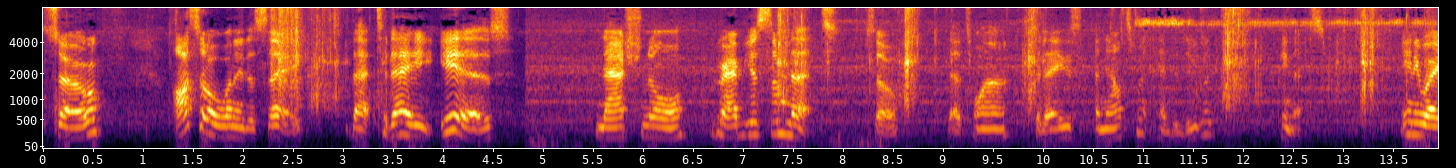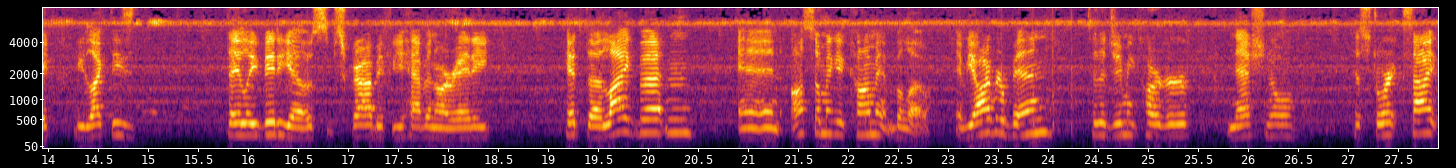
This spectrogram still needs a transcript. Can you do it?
So, also I wanted to say that today is National Grab You Some Nuts. So, that's why today's announcement had to do with peanuts. Anyway, if you like these daily videos. Subscribe if you haven't already. Hit the like button and also make a comment below. Have y'all ever been to the Jimmy Carter National Historic Site?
